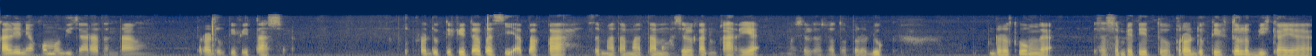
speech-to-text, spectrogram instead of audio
kali ini aku mau bicara tentang produktivitas. Produktivitas pasti apakah semata-mata menghasilkan karya, menghasilkan suatu produk? Menurutku enggak sesempit itu. Produktif itu lebih kayak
